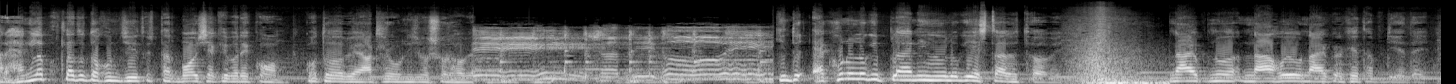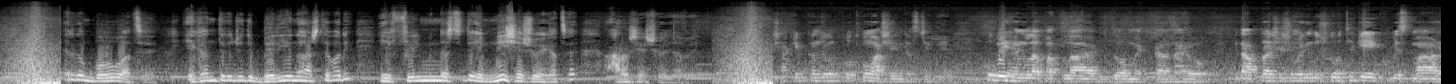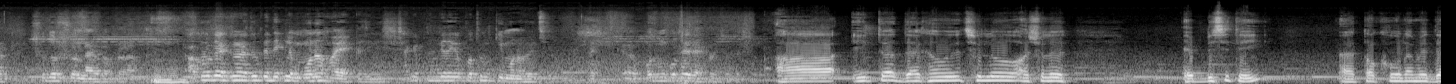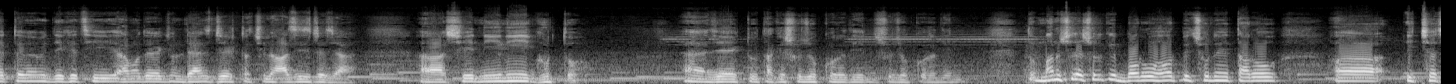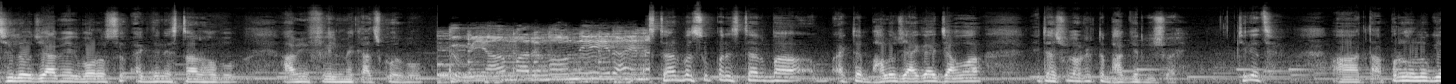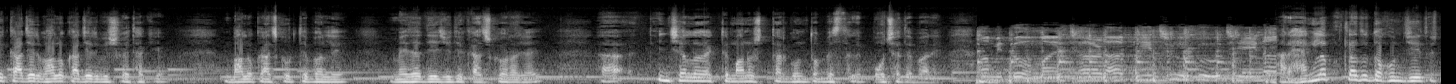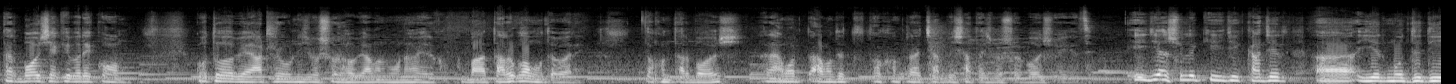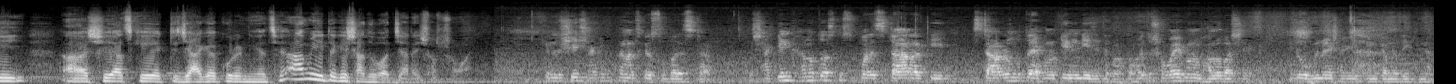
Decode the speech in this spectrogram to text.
আর হ্যাংলা পাতলা তো তখন যেহেতু তার বয়স একেবারে কম কত হবে? আঠারো উনিশ বছর হবে। কিন্তু এখন হলো কি প্ল্যানিং হলো কি স্টার হতে হবে। নায়ক না হয়েও নায়কের খেতাব দিয়ে দেয়। এরকম বহু আছে। এখান থেকে যদি বেরিয়ে না আসতে পারি এই ফিল্ম ইন্ডাস্ট্রি তো এমনি শেষ হয়ে গেছে আরও শেষ হয়ে যাবে। শাকিব খান যখন প্রথম আসে ইন্ডাস্ট্রিতে খুবই হ্যাংলা পাতলা একদম একটা নায়ক। কিন্তু আপনারা সেই সময় কিন্তু শুরু থেকেই খুবই স্মার্ট সুদর্শন নায়ক আপনারা। তো একজন একজনকে দেখলে মনে হয় একটা জিনিস। শাকিব খানকে দেখে প্রথম কি মনে হয়েছিল? প্রথম কোথায় দেখা হয়েছিল? এইটা দেখা হয়েছিল আসলে এফডিসিতেই তখন আমি দ্যাট টাইম আমি দেখেছি আমাদের একজন ড্যান্স ডিরেক্টর ছিল আজিজ রেজা। সে নিয়ে নিয়েই ঘুরতো। হ্যাঁ যে একটু তাকে সুযোগ করে দিন সুযোগ করে দিন। তো মানুষের আসলে কি বড় হওয়ার পেছনে তারও ইচ্ছা ছিল যে আমি এক বড় একদিন স্টার হব আমি ফিল্মে কাজ করব। তুমি আমার মনের আয়না। স্টার বা সুপারস্টার বা একটা ভালো জায়গায় যাওয়া এটা আসলে অনেকটা ভাগ্যের বিষয় ঠিক আছে? আর তারপরে হলো গিয়ে কাজের ভালো কাজের বিষয় থাকে। ভালো কাজ করতে পারলে মেধা দিয়ে যদি কাজ করা যায় ইনশাল্লাহ একটা মানুষ তার গন্তব্যস্থলে পৌঁছাতে পারে। আমি তোমায় ছাড়া কিছু বুঝি না। আর হ্যাংলা পাতলা তো তখন যেহেতু তার বয়স একেবারে কম কত হবে? আঠেরো উনিশ বছর হবে আমার মনে হয় এরকম বা তারও কম হতে পারে। তখন তার বয়স আর আমার আমাদের তো তখন প্রায় ছাব্বিশ সাতাশ বছর বয়স হয়ে গেছে। এই যে আসলে কি যে কাজের ইয়ের মধ্যে দিয়েই সে আজকে একটি জায়গা করে নিয়েছে আমি এটাকে সাধুবাদ জানাই সবসময়। কিন্তু সেই শাকিব খান আজকে সুপারস্টার। শাকিল খানও তো আজকে সুপারস্টার আর কি স্টারের মতো এখনও টেনে নিয়ে যেতে পারতো। হয়তো সবাই এখনও ভালোবাসে, কিন্তু অভিনয় শাকিল খানকে আমরা দেখি না।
